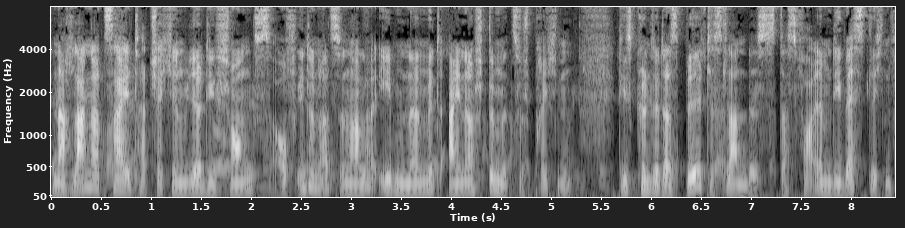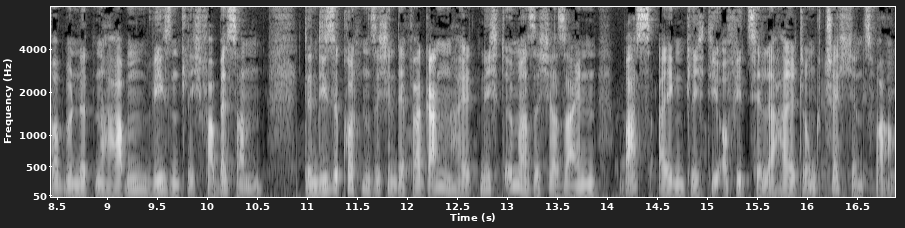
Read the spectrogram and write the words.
Nach langer Zeit hat Tschechien wieder die Chance, auf internationaler Ebene mit einer Stimme zu sprechen. Dies könnte das Bild des Landes, das vor allem die westlichen Verbündeten haben, wesentlich verbessern. Denn diese konnten sich in der Vergangenheit nicht immer sicher sein, was eigentlich die offizielle Haltung Tschechiens war.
